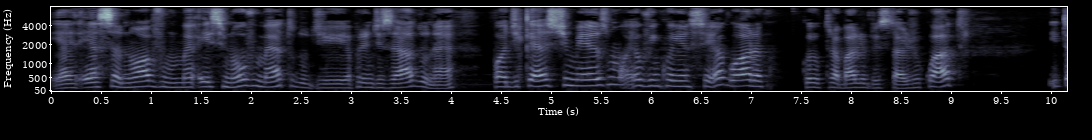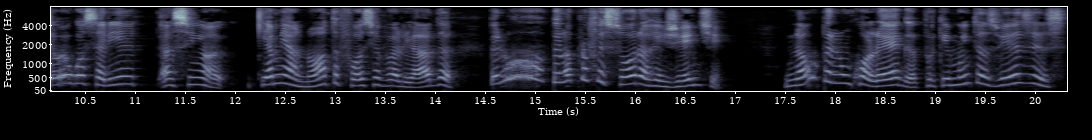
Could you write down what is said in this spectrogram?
essa novo, esse novo método de aprendizado, né? Podcast mesmo, eu vim conhecer agora com o trabalho do estágio 4. Então eu gostaria, assim, ó, que a minha nota fosse avaliada pelo, pela professora regente, não por um colega, porque muitas vezes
